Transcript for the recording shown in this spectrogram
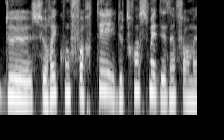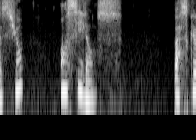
de se réconforter et de transmettre des informations en silence. Parce que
